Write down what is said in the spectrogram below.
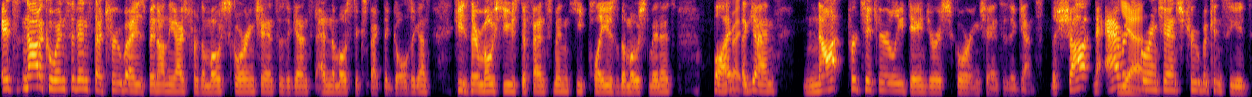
it's not a coincidence that Trouba has been on the ice for the most scoring chances against and the most expected goals against. He's their most used defenseman. He plays the most minutes, but Right. again, not particularly dangerous scoring chances against. The shot, the average Yeah. scoring chance Trouba concedes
